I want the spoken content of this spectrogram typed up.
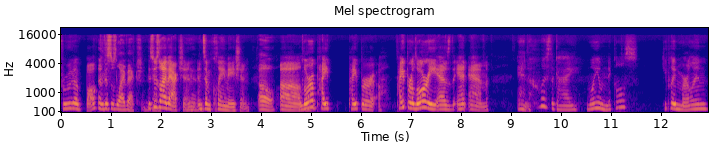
Faruga Balk. and this was live action. This yeah. was live action Yeah. and some claymation. Oh. Uh, Okay. Laura Pipe, Piper Piper Laurie as the Aunt Em, and who was the guy? William Nichols. He played Merlin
